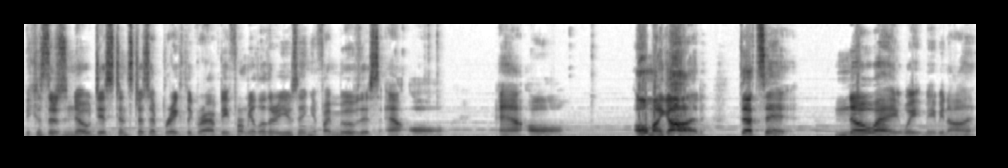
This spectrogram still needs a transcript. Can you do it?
Because there's no distance, does it break the gravity formula they're using? If I move this at all, at all. Oh my god, that's it. No way. Wait, maybe not?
